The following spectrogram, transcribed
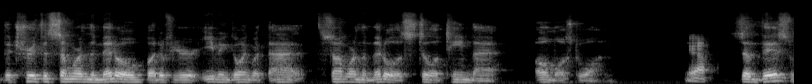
the truth is somewhere in the middle, but if you're even going with that, somewhere in the middle is still a team that almost won. Yeah. So this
